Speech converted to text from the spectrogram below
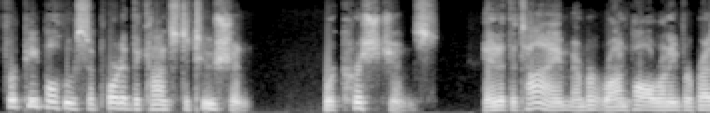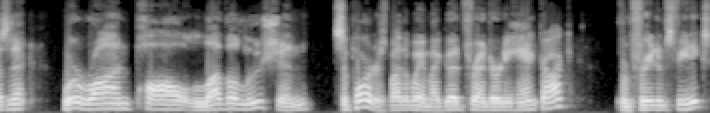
for people who supported the Constitution, were Christians. And at the time, remember Ron Paul running for president? We're Ron Paul Love supporters. By the way, my good friend Ernie Hancock from Freedom's Phoenix,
